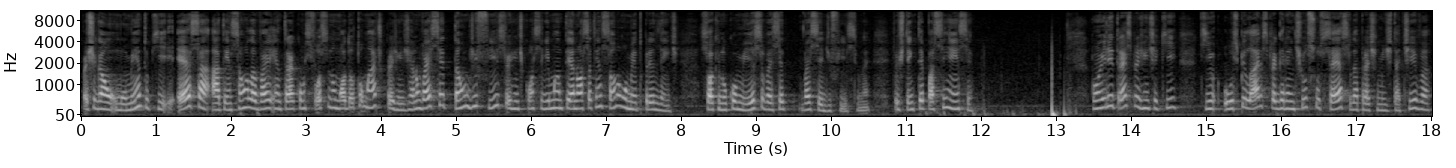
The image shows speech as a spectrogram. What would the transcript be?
Vai chegar um momento que essa atenção ela vai entrar como se fosse no modo automático para a gente. Já não vai ser tão difícil a gente conseguir manter a nossa atenção no momento presente. Só que no começo vai ser, vai ser difícil, né? Então a gente tem que ter paciência. Bom, ele traz para a gente aqui que os pilares para garantir o sucesso da prática meditativa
